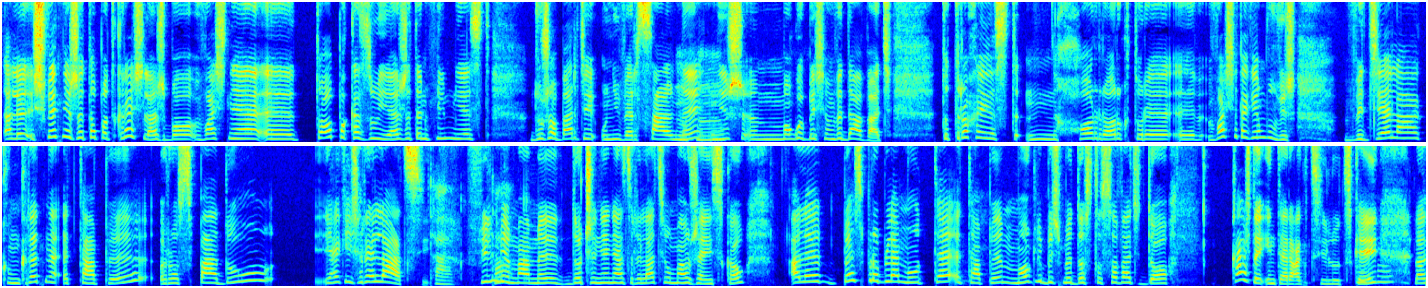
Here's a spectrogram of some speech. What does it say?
ale świetnie, że to podkreślasz, bo właśnie y, to pokazuje, że ten film jest dużo bardziej uniwersalny mm -hmm. niż y, mogłoby się wydawać. To trochę jest mm, horror, który y, właśnie tak jak mówisz, wydziela konkretne etapy rozpadu jakiejś relacji. Tak, w filmie tak. mamy do czynienia z relacją małżeńską, ale bez problemu te etapy moglibyśmy dostosować do każdej interakcji ludzkiej. Mhm. Dla,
